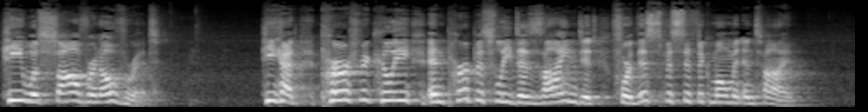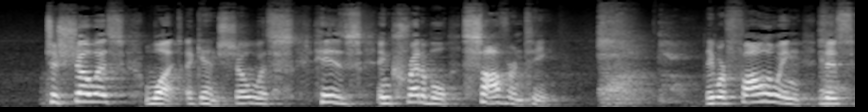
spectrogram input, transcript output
he was sovereign over it. He had perfectly and purposely designed it for this specific moment in time. To show us what? Again, show us his incredible sovereignty. They were following this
